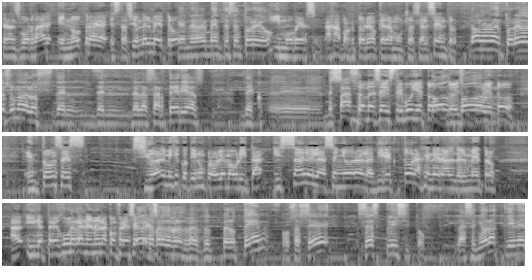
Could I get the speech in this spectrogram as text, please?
Transbordar en otra estación del metro Generalmente es en Toreo. y moverse. Ajá, porque Toreo queda mucho hacia el centro. No, no, no. En Toreo es uno de los del- del- de las arterias de, eh, de paso. Donde se distribuye todo. Todo- donde se todo distribuye todo. Entonces, Ciudad de México tiene un problema ahorita y sale la señora, la directora general del metro, a- y le preguntan Pero- en una conferencia de Espérate, prensa. espérate, espérate, espérate. Pero ten, o sea, sé, sé explícito. La señora tiene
